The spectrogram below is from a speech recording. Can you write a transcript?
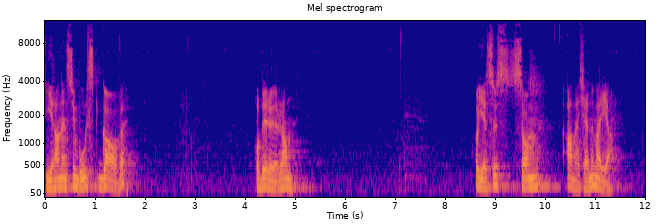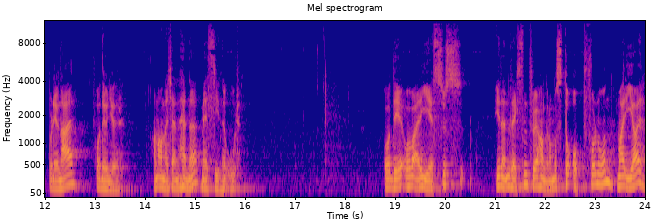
gir han en symbolsk gave og berører han. Og Jesus som anerkjenner Maria for det hun er, og det hun gjør. Han anerkjenner henne med sine ord. Og det å være Jesus i denne teksten tror jeg handler om å stå opp for noen Mariaer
